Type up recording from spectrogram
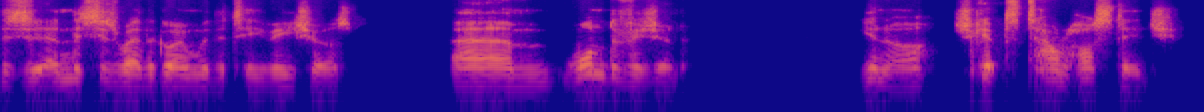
This is and this is where they're going with the TV shows. Um, WandaVision. You know, she kept a town hostage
